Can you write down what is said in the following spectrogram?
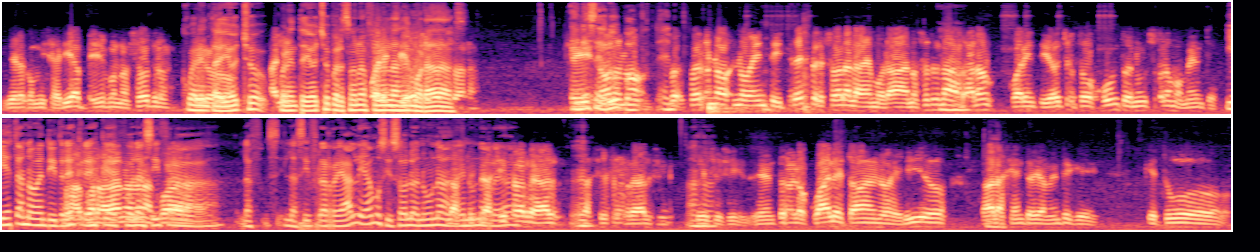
de la comisaría a pedir por nosotros. 48, Pero- 48 personas fueron las 48 demoradas. personas. En Sí, ese no, grupo, no. Fueron no- 93 personas las demoradas. Nosotros nos Ajá. agarraron 48 todos juntos en un solo momento. ¿Y estas 93 Nos crees que fue la cifra, la, la cifra real, digamos, y solo en una, La, en una la cifra real, Ah. la cifra real, sí. sí. Ajá. Sí, sí, Dentro de los cuales estaban los heridos, estaba Ah. la gente obviamente que, que tuvo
